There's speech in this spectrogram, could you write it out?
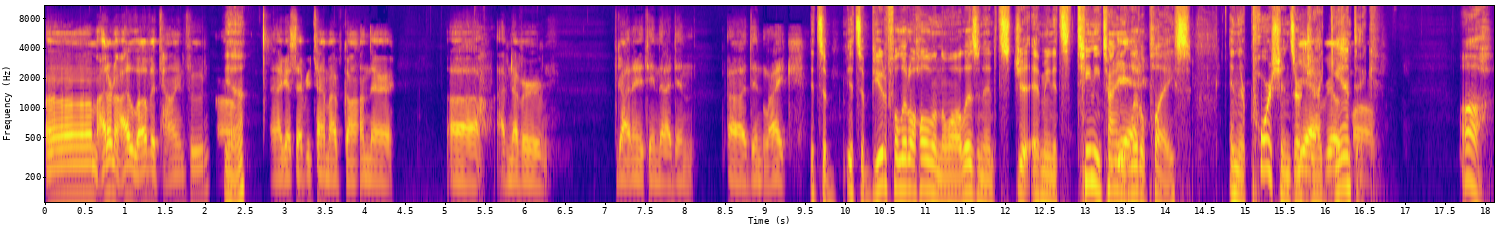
Um, I don't know. I love Italian food. Um, yeah, and I guess every time I've gone there, uh, I've never gotten anything that I didn't uh, didn't like. It's a it's a beautiful little hole in the wall, isn't it? It's just, I mean, it's teeny tiny yeah. little place, and their portions are yeah, gigantic. Oh,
